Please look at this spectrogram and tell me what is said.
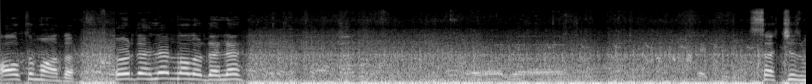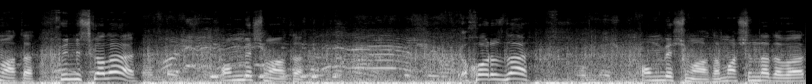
6 manata. Ördəklər, lal ördəklər 8 manata. Hündüşkalar 15 manata. Xoruzlar 15 manata. Maşında da var.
